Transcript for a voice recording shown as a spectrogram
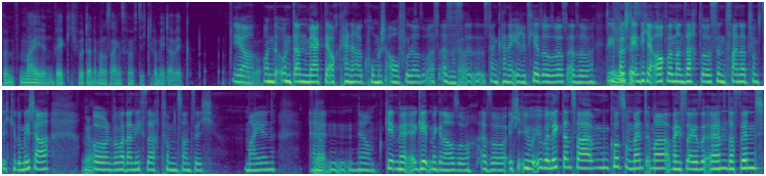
fünf Meilen weg. Ich würde dann immer noch sagen, es ist 50 Kilometer weg. Ja, so. und, und dann merkt ja auch keiner komisch auf oder sowas. Also es ja. ist dann keiner irritiert oder sowas. Also die nee, verstehen dich ja auch, wenn man sagt, so es sind 250 Kilometer ja. und wenn man dann nicht sagt 25 Meilen. Äh, ja. ja. geht mir geht mir genauso. Also ich überlege dann zwar im kurzen Moment immer, wenn ich sage, so, ähm, das sind,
